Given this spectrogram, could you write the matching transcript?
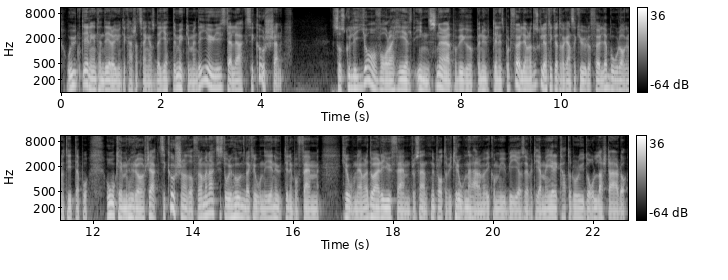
Och utdelningen tenderar ju inte kanske att svänga sådär jättemycket men det gör ju istället aktiekursen. Så skulle jag vara helt insnöad på att bygga upp en utdelningsportfölj, då skulle jag tycka att det var ganska kul att följa bolagen och titta på oh, Okej, okay, men hur rör sig aktiekurserna då? För om en aktie står i 100 kronor och ger en utdelning på 5 kronor, då är det ju 5%. Nu pratar vi kronor här, men vi kommer ju bege oss över till Amerika och då är det ju dollars där då.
